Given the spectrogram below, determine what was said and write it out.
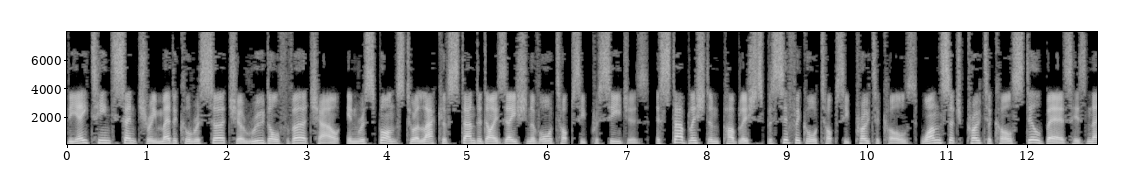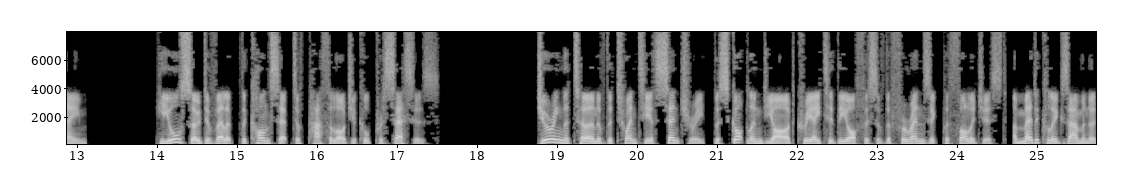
The 18th century medical researcher Rudolf Virchow, in response to a lack of standardization of autopsy procedures, established and published specific autopsy protocols. One such protocol still bears his name. He also developed the concept of pathological processes. During the turn of the 20th century, the Scotland Yard created the Office of the Forensic Pathologist, a medical examiner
